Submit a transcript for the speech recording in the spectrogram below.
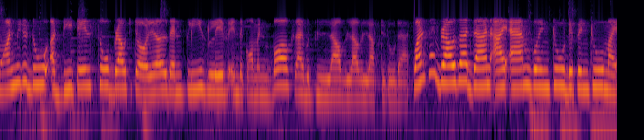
want me to do a detailed soap brow tutorial then please leave in the comment box. I would love love love to do that. Once my brows are done i am going to dip into my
